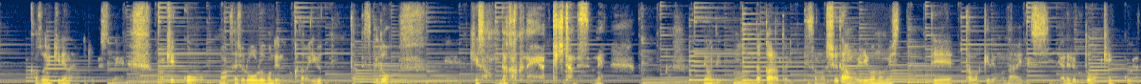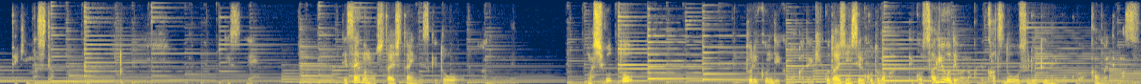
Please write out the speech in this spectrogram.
数えきれないほどですね。まあ、結構、まあ最初ロールモデルの方がいるって言ったんですけど、えー、計算高くね、やってきたんですよね。でん、だからといって、その手段を襟好みしてたわけでもないですし、やれることは結構やってきました。ですね。で、最後にお伝えしたいんですけど、まあ、仕事取り組んでいく中で結構大事にしている言葉があってこう作業ではなくて活動をするというふうに僕は考えてます。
